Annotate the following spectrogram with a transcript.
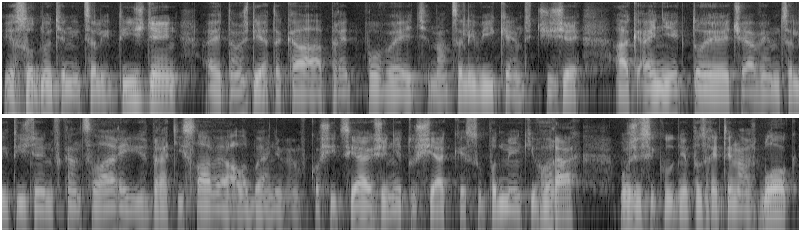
je zhodnotený celý týždeň a je tam vždy aj taká predpoveď na celý víkend. Čiže ak aj niekto je, čo ja viem, celý týždeň v kancelárii v Bratislave alebo ja neviem v Košiciach, že netuší, aké sú podmienky v horách, môže si kľudne pozrieť ten náš blog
